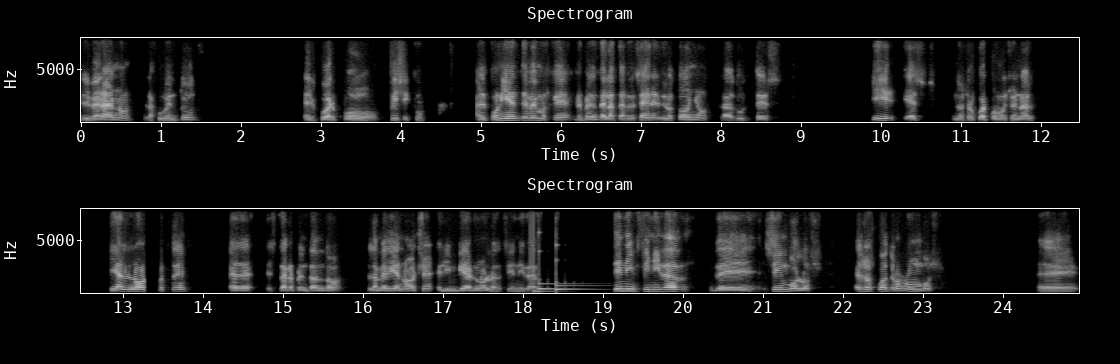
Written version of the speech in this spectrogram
el verano, la juventud, el cuerpo físico. Al poniente vemos que representa el atardecer, el otoño, la adultez. Y es nuestro cuerpo emocional. Y al norte está representando la medianoche, el invierno, la ancianidad. Tiene infinidad de símbolos. Esos cuatro rumbos eh,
